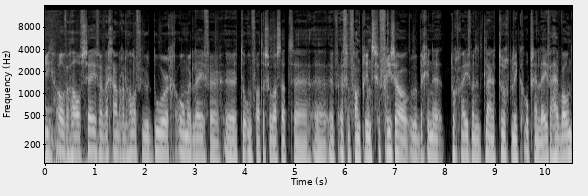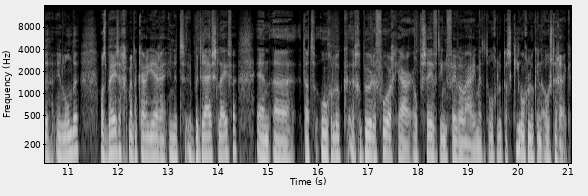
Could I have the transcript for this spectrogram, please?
Drie over half zeven. We gaan nog een half uur door om het leven uh, te omvatten... zoals dat uh, uh, van prins Friso. We beginnen toch nog even met een kleine terugblik op zijn leven. Hij woonde in Londen, was bezig met een carrière in het bedrijfsleven. En dat ongeluk gebeurde vorig jaar op 17 februari... met het ongeluk, dat ski-ongeluk in Oostenrijk.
